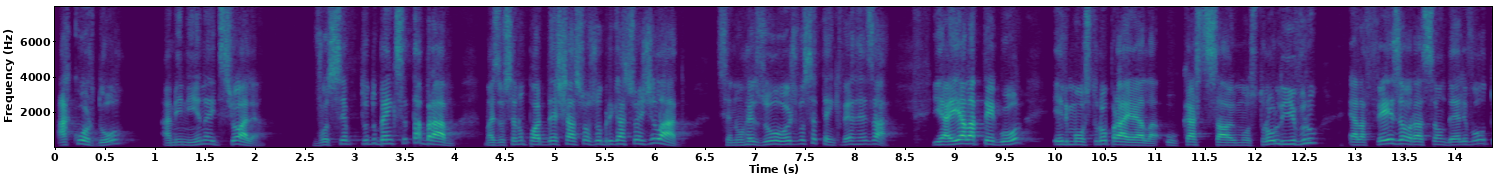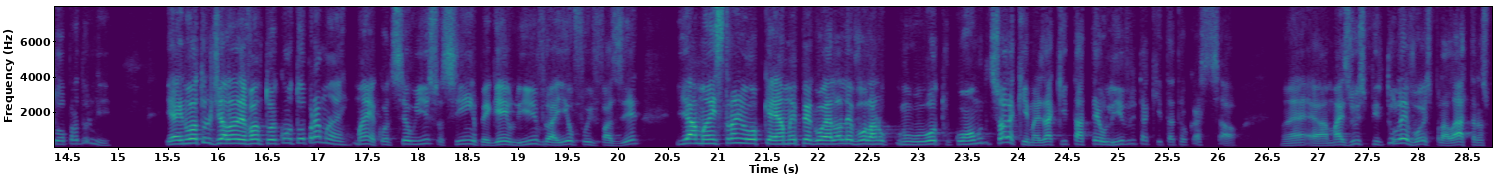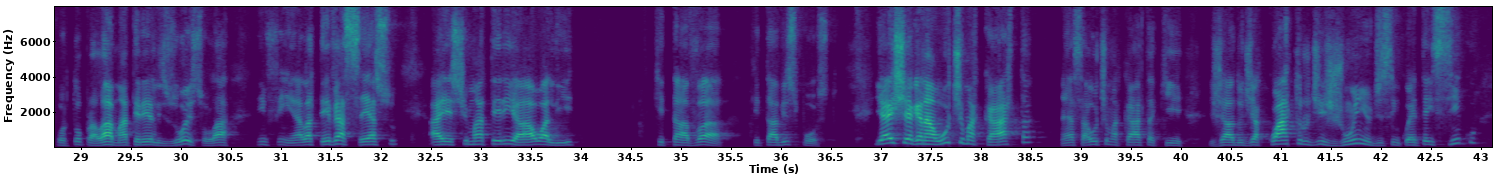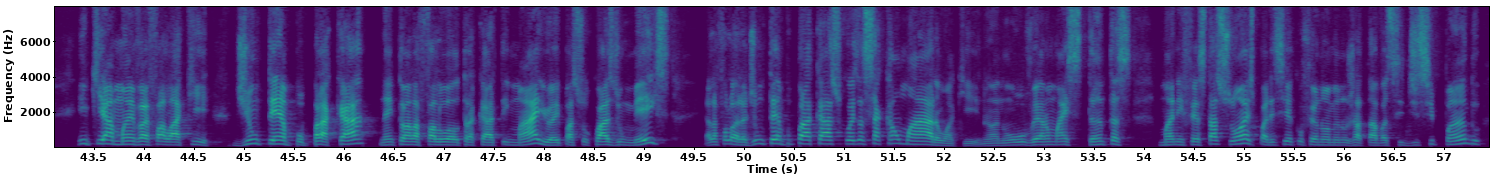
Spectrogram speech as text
acordou a menina e disse: Olha, você, tudo bem que você está bravo, mas você não pode deixar suas obrigações de lado. Você não rezou hoje, você tem que rezar. E aí ela pegou, ele mostrou para ela o castiçal e mostrou o livro, ela fez a oração dela e voltou para dormir. E aí no outro dia ela levantou e contou para a mãe: Mãe, aconteceu isso assim, eu peguei o livro, aí eu fui fazer. E a mãe estranhou, porque aí a mãe pegou ela, levou lá no, no outro cômodo disse: Olha aqui, mas aqui está teu livro e tá aqui está teu castiçal. Né? Mas o Espírito levou isso para lá, transportou para lá, materializou isso lá. Enfim, ela teve acesso a este material ali que estava que estava exposto. E aí chega na última carta, né, essa última carta aqui, já do dia 4 de junho de 55, em que a mãe vai falar que de um tempo para cá, né, então ela falou a outra carta em maio, aí passou quase um mês, ela falou: olha, de um tempo para cá as coisas se acalmaram aqui, não, não houveram mais tantas manifestações, parecia que o fenômeno já estava se dissipando.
